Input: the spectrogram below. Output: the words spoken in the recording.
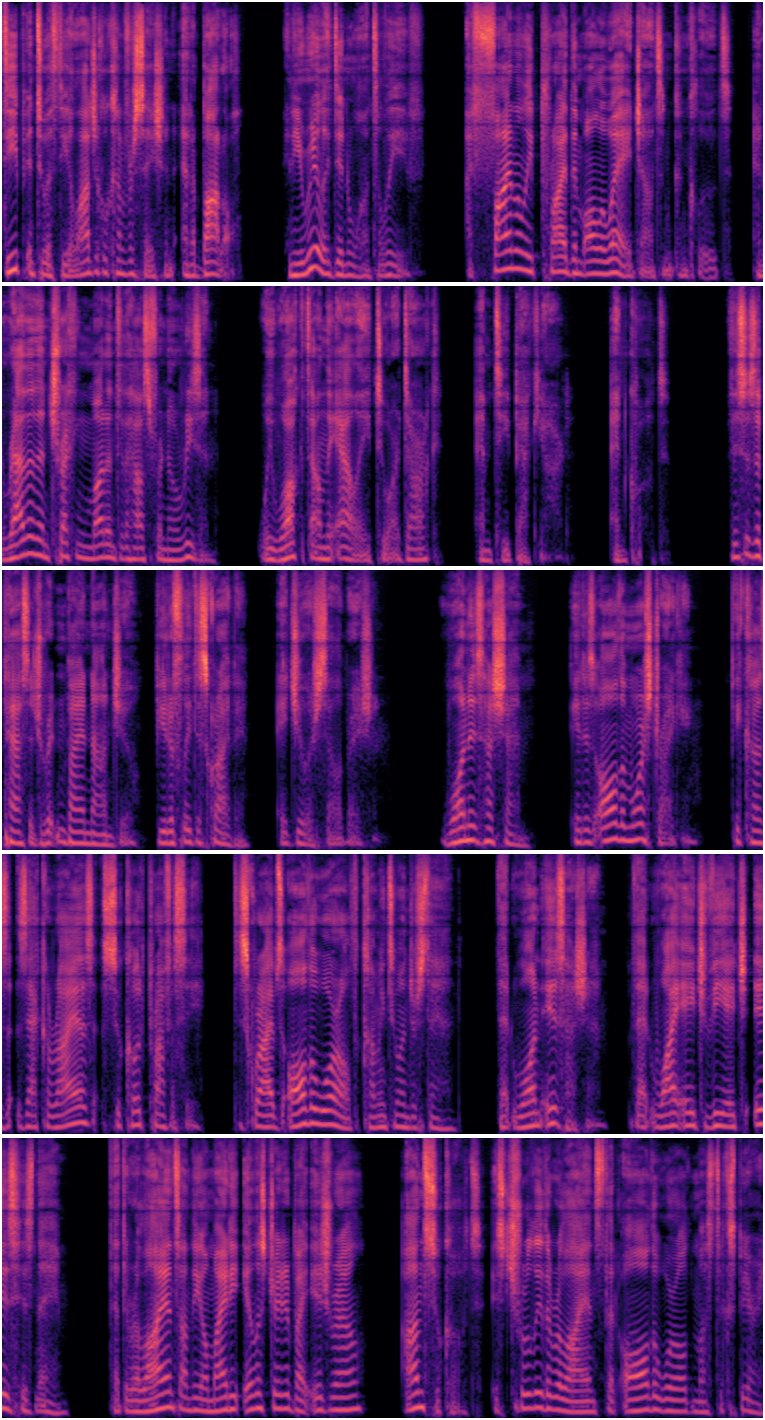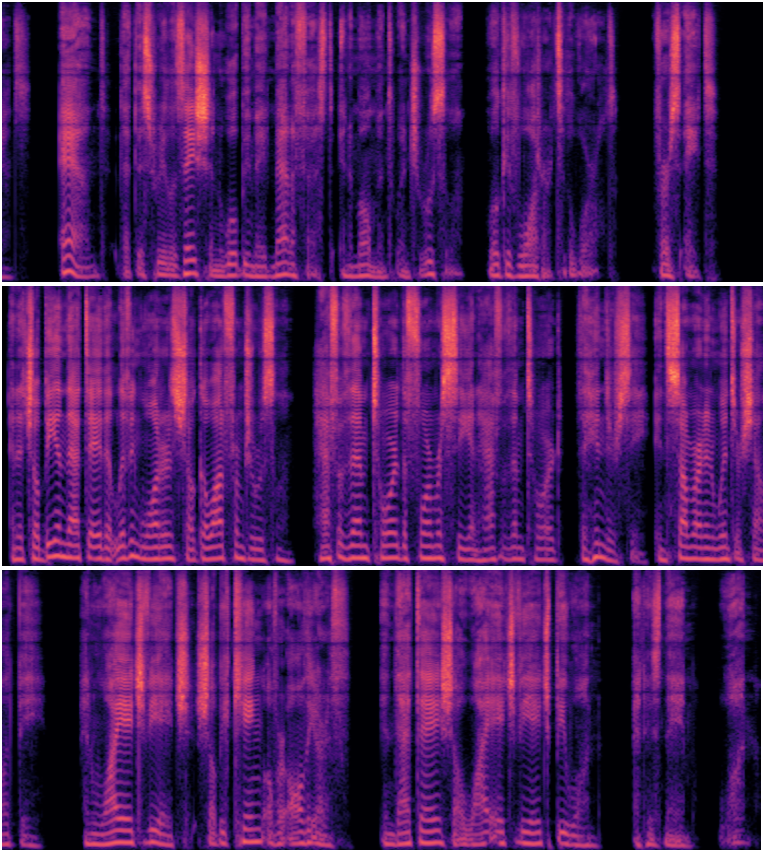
deep into a theological conversation and a bottle, and he really didn't want to leave. I finally pried them all away, Johnson concludes, and rather than trekking mud into the house for no reason, we walked down the alley to our dark, empty backyard. End quote. This is a passage written by a non Jew, beautifully describing a Jewish celebration. One is Hashem. It is all the more striking because Zechariah's Sukkot prophecy describes all the world coming to understand that one is Hashem, that YHVH is his name, that the reliance on the Almighty illustrated by Israel on Sukkot is truly the reliance that all the world must experience, and that this realization will be made manifest in a moment when Jerusalem will give water to the world. Verse 8 And it shall be in that day that living waters shall go out from Jerusalem, half of them toward the former sea, and half of them toward the hinder sea. In summer and in winter shall it be. And YHVH shall be king over all the earth. In that day shall YHVH be one, and his name one.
